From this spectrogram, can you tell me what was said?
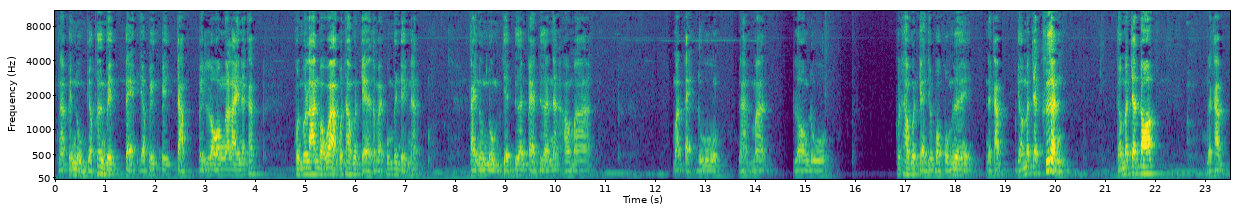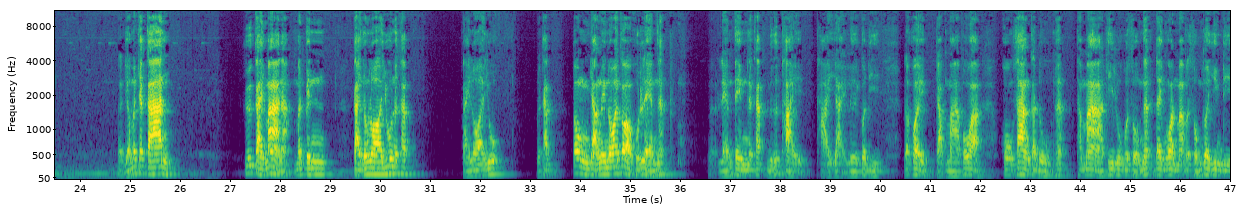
นะเป็นหนุ่มอย่าเพิ่งไปแตะอย่าไปไปจับไปลองอะไรนะครับ คนโบราณบอกว่าคนเฒ่าคนแก่สมัยผมเป็นเด็กนะ ไก่หนุ่มๆเจ็ดเดือนแปดเดือนนะเอามา มาแตะดูนะมาลองดู คนเฒ่าคนแก่จะบอกผมเลยนะครับ เดี๋ยวมันจะเคลื่อน เดี๋ยวมันจะดาะนะครับ เดี๋ยวมันจะการ คือไก่ม่าน่ะ มันเป็นไก่ต้องรออายุนะครับ ไก่รออายุนะครับ ต้องอย่างน้อยๆก็ขนแหลมนะแหลมเต็มนะครับ หรือถ่ายถ่ายใหญ่เลยก็ดี แล้วค่อยจับมา เพราะว่าโครงสร้างกระดูกนะธรรมาที่ลูกผสมนะได้งอนมาผสมด้วยยิ่งดี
